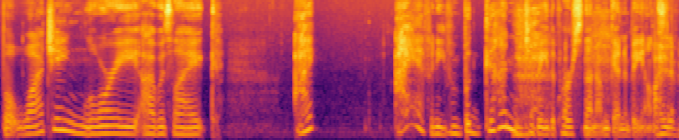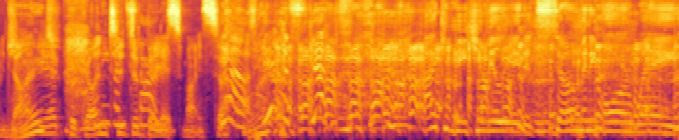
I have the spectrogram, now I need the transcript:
But watching Laurie, I was like, I, I haven't even begun to be the person that I'm going to be on I have not Right? yet begun to debase started. myself. Yeah, yes, yes. I can be humiliated so many more ways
